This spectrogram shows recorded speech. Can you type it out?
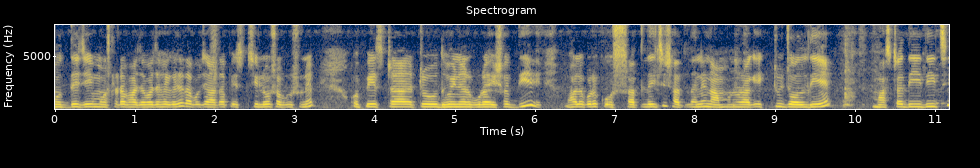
মধ্যে যেই মশলাটা ভাজা ভাজা হয়ে গেছে, তারপর যে আদা পেস্ট ছিল সব রসুনের, ওই পেস্টটা একটু ধইনার গুঁড়া এসব দিয়ে ভালো করে কষ, সাতলেছি। সাতলানে নামানোর আগে একটু জল দিয়ে মাছটা দিয়ে দিয়েছি।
